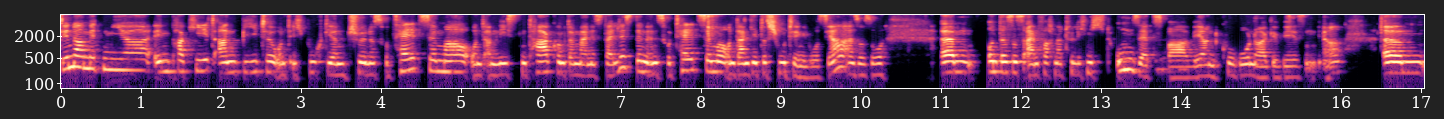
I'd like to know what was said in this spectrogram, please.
Dinner mit mir im Paket anbiete und ich buche dir ein schönes Hotelzimmer und am nächsten Tag kommt dann meine Stylistin ins Hotelzimmer und dann geht das Shooting los, ja, also so ähm, und das ist einfach natürlich nicht umsetzbar während Corona gewesen. Ja. Ähm,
